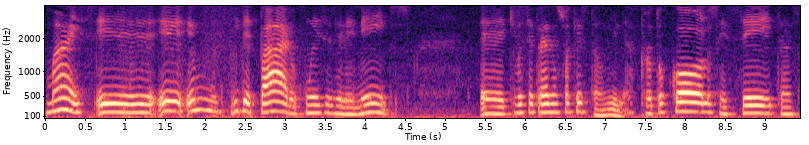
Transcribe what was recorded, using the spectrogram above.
Mas é, é, eu me deparo com esses elementos é, que você traz na sua questão, Lilia. Protocolos, receitas,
